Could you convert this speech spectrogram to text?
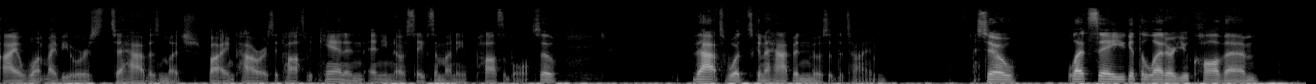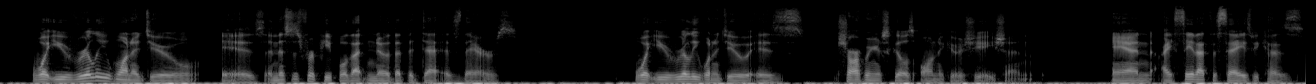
I want my viewers to have as much buying power as they possibly can and, and you know, save some money if possible. So that's what's going to happen most of the time. So let's say you get the letter, you call them. What you really want to do is, and this is for people that know that the debt is theirs, what you really want to do is sharpen your skills on negotiation. And I say that to say is because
